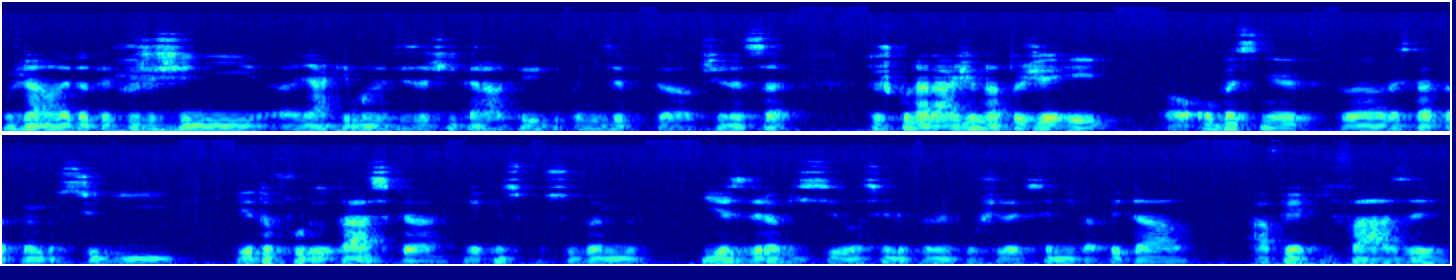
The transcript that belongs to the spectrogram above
Možná hledat jako řešení eh, nějaký monetizační kanál, který ty peníze eh, přinese. Trošku narážím na to, že i obecně ve startupovém prostředí je to furt otázka, jakým způsobem je zdravý si vlastně do firmy pošlet externí kapitál a v jaký fázi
